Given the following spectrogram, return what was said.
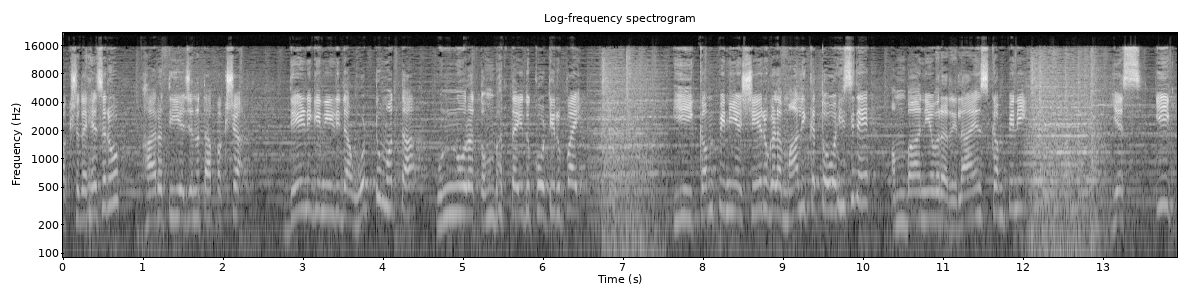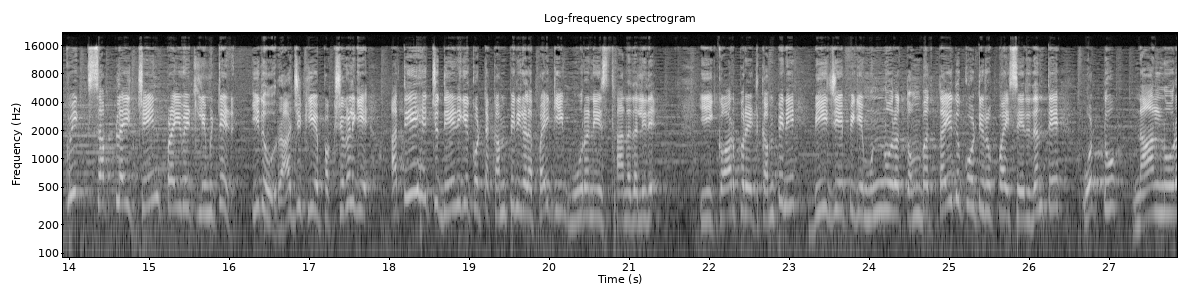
ಪಕ್ಷದ ಹೆಸರು ಭಾರತೀಯ ಜನತಾ ಪಕ್ಷ. ದೇಣಿಗೆ ನೀಡಿದ ಒಟ್ಟು ಮೊತ್ತ ಮುನ್ನೂರ ತೊಂಬತ್ತೈದು ಕೋಟಿ ರೂಪಾಯಿ. ಈ ಕಂಪನಿಯ ಷೇರುಗಳ ಮಾಲೀಕತ್ವ ವಹಿಸಿದೆ ಅಂಬಾನಿಯವರ ರಿಲಯನ್ಸ್ ಕಂಪನಿ. ಎಸ್, ಈ quick supply chain private limited, ಇದು ರಾಜಕೀಯ ಪಕ್ಷಗಳಿಗೆ ಅತಿ ಹೆಚ್ಚು ದೇಣಿಗೆ ಕೊಟ್ಟ ಕಂಪನಿಗಳ ಪೈಕಿ ಮೂರನೇ ಸ್ಥಾನದಲ್ಲಿದೆ. ಈ ಕಾರ್ಪೊರೇಟ್ ಕಂಪನಿ ಬಿಜೆಪಿಗೆ ಮುನ್ನೂರ ತೊಂಬತ್ತೈದು ಕೋಟಿ ರೂಪಾಯಿ ಸೇರಿದಂತೆ ಒಟ್ಟು ನಾಲ್ನೂರ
